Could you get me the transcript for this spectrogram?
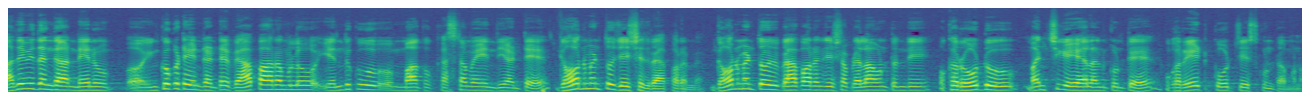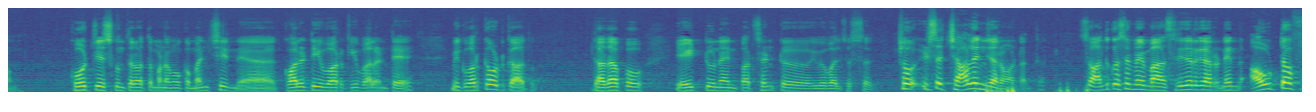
అదేవిధంగా నేను ఇంకొకటి ఏంటంటే వ్యాపారంలో ఎందుకు మాకు కష్టమైంది అంటే గవర్నమెంట్తో చేసేది వ్యాపారం మేము గవర్నమెంట్తో వ్యాపారం చేసినప్పుడు ఎలా ఉంటుంది? ఒక రోడ్డు మంచిగా వేయాలనుకుంటే ఒక రేట్ కోట్ చేసుకుంటాం మనం. కోట్ చేసుకున్న తర్వాత మనం ఒక మంచి క్వాలిటీ వర్క్ ఇవ్వాలంటే మీకు వర్కౌట్ కాదు. దాదాపు ఎయిట్ టు నైన్ పర్సెంట్ ఇవ్వవలసి వస్తుంది. సో ఇట్స్ అ ఛాలెంజ్ అనమాట అంత. సో అందుకోసమే మా శ్రీధర్ గారు నేను అవుట్ ఆఫ్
